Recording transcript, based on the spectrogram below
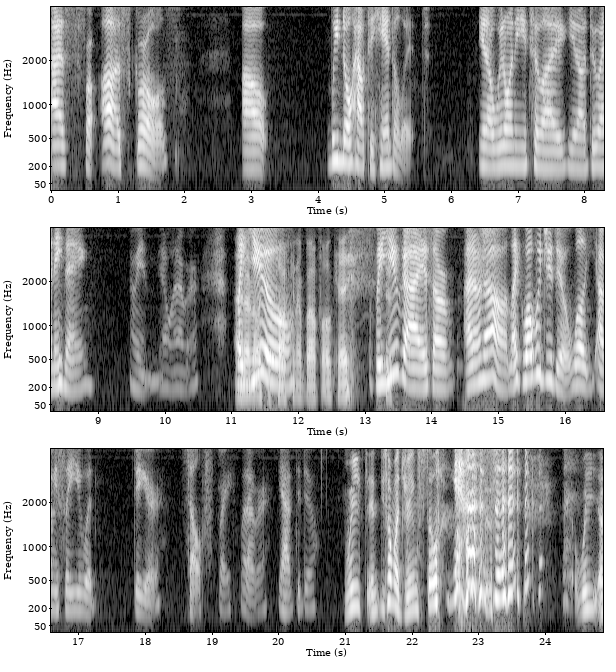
as for us girls, uh, we know how to handle it. You know, we don't need to like you know do anything. I mean, you know, whatever. I but don't know what you're you- talking about. But okay. But you guys are, I don't know. Like, what would you do? Well, obviously, you would do yourself, right? Whatever you have to do. we you talking about dreams still? Yes. we uh,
